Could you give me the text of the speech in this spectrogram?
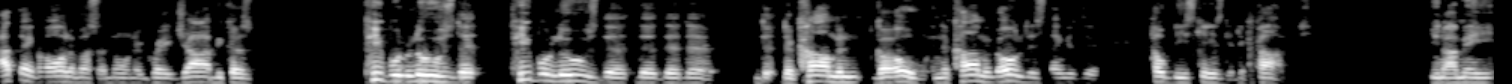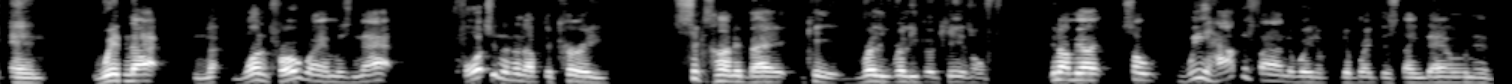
I think all of us are doing a great job because people lose the people lose the the the the, the, the common goal. And the common goal of this thing is to help these kids get to college. You know what I mean? And we're not one program is not fortunate enough to carry 600 bad kids, really, really good kids on. You know what I mean? So we have to find a way to, to break this thing down and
